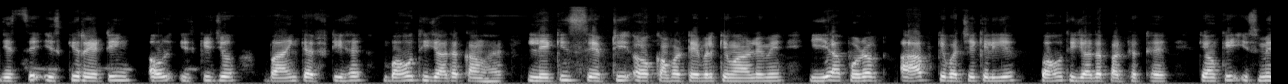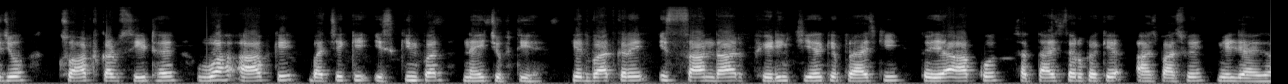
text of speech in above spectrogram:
जिससे इसकी रेटिंग और इसकी जो बाइंग कैपेसिटी है, बहुत ही ज़्यादा कम है। लेकिन सेफ्टी और कंफर्टेबल के मामले में यह प्रोडक्ट आपके बच्चे के लिए बहुत ही ज़्यादा परफेक्ट है, क्योंकि इसमें जो सॉफ्ट कर्व सीट है, वह आपके बच्चे की स्किन पर नहीं चुभती है। यदि बात करें इस शानदार फीडिंग चेयर के प्राइस की तो यह आपको सत्ताईस सौ रुपये के आसपास में मिल जाएगा।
